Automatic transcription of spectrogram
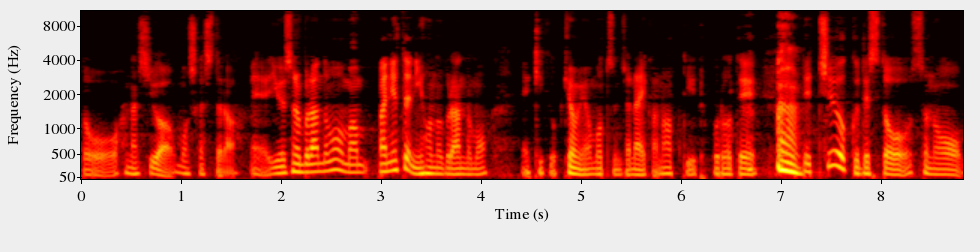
と、話はもしかしたら、えー、US のブランドも、まあ場合によっては日本のブランドも、えー結構興味を持つんじゃないかなっていうところで、う んで、中国ですと、その、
